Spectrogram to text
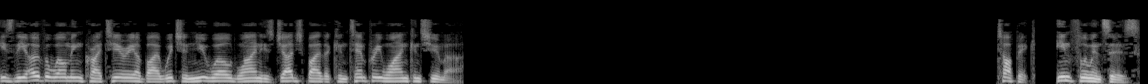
is the overwhelming criteria by which a New World wine is judged by the contemporary wine consumer. Influences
